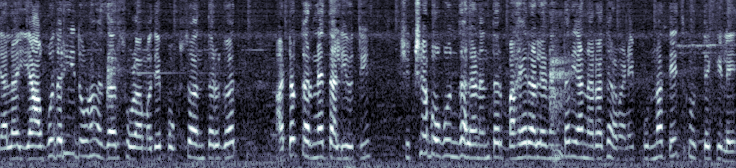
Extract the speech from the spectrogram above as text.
याला या अगोदरही दोन हजार सोळामध्ये पोक्सो अंतर्गत अटक करण्यात आली होती. शिक्षा भोगून झाल्यानंतर बाहेर आल्यानंतर या नराधमाने पुन्हा तेच कृत्य केले.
